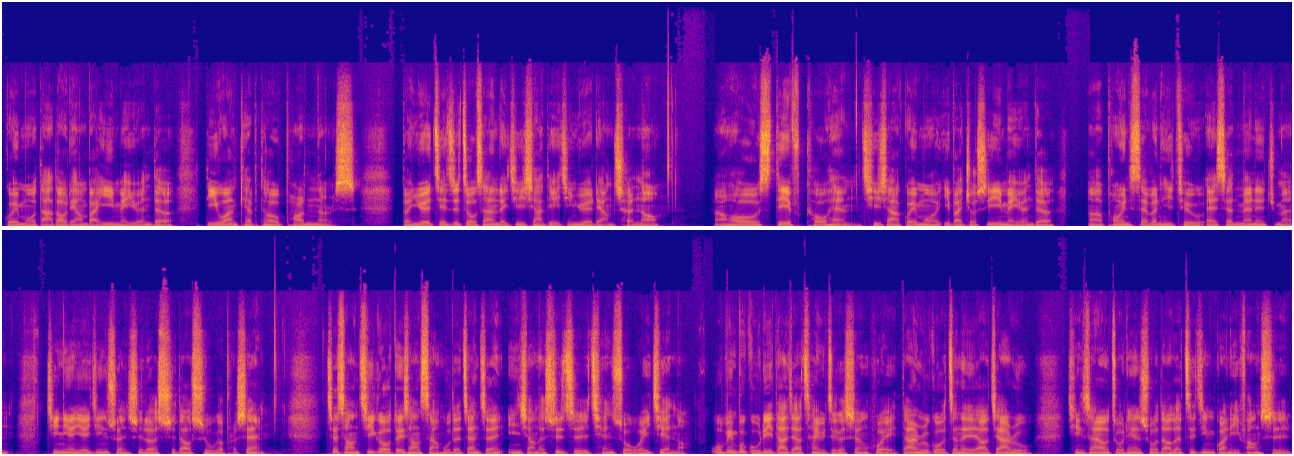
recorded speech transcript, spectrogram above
规模达到两百亿美元的 D1 Capital Partners，本月截至周三累计下跌已经约两成哦。然后，Steve Cohen 旗下规模一百九十亿美元的呃 Point Seventy Two Asset Management，今年也已经损失了十到十五个 percent。这场机构对上散户的战争，影响的市值前所未见哦。我并不鼓励大家参与这个盛会，当然，如果真的要加入，请参照昨天说到的资金管理方式，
